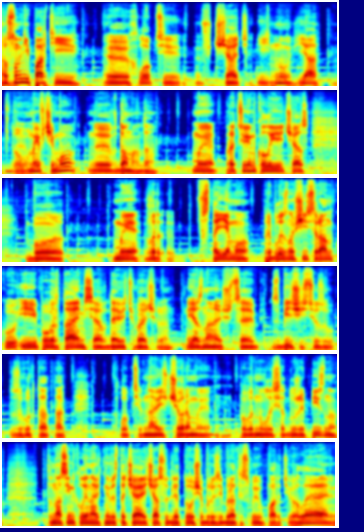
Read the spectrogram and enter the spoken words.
Основні партії е, хлопці вчать. І, ну, я, Вдома. ми вчимо е, вдома, да. Ми працюємо, коли є час, бо ми вер- встаємо приблизно в 6 ранку і повертаємося в 9 вечора. Я знаю, що це з більшістю з, з гурта так, хлопців. Навіть вчора ми повернулися дуже пізно. То в нас інколи навіть не вистачає часу для того, щоб розібрати свою партію. Але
